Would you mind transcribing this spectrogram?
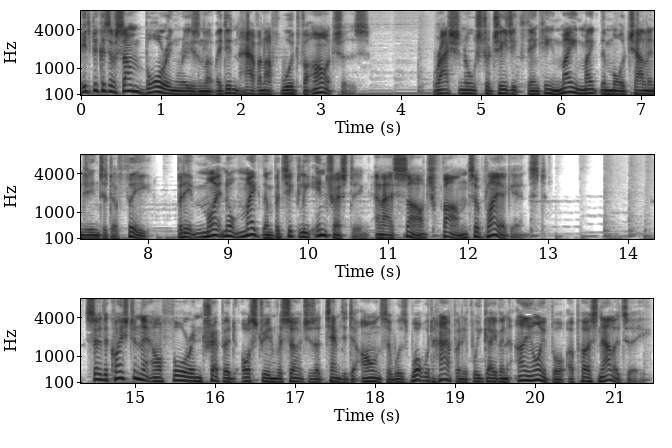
it's because of some boring reason like they didn't have enough wood for archers. Rational strategic thinking may make them more challenging to defeat, but it might not make them particularly interesting and as such fun to play against. So the question that our four intrepid Austrian researchers attempted to answer was what would happen if we gave an AI bot a personality?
